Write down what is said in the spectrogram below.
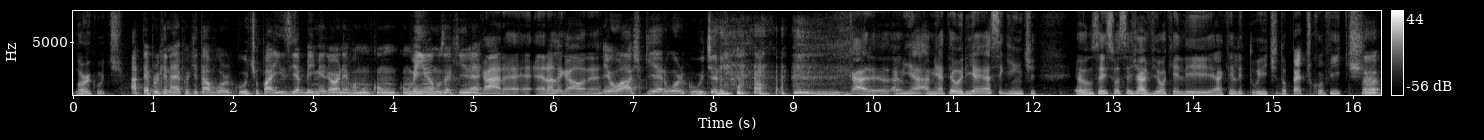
no Orkut. Até porque na época que tava o Orkut, o país ia bem melhor, né? Vamos com, convenhamos aqui, né? Cara, é, era legal, né? Eu acho que era o Orkut ali. Cara, eu, a, minha, a minha teoria é a seguinte. Eu não sei se você já viu aquele, aquele tweet do Petkovic, Ah.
